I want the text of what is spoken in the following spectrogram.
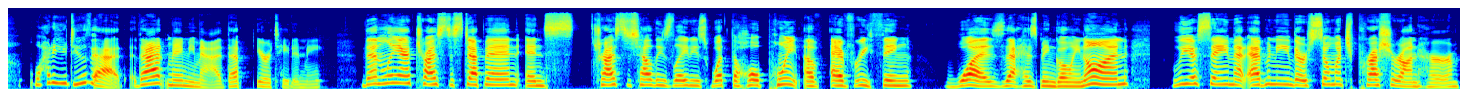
why do you do that? That made me mad. That irritated me. Then Leah tries to step in and s- tries to tell these ladies what the whole point of everything was that has been going on. Leah saying that Eboni, there's so much pressure on her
